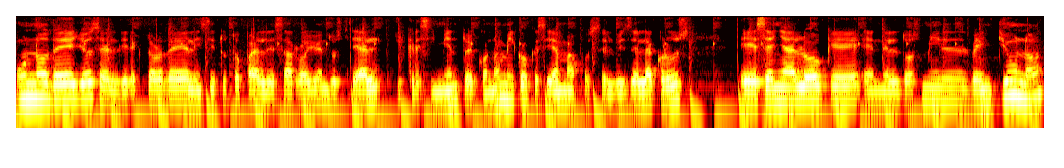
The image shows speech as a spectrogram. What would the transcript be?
uno de ellos, el director del Instituto para el Desarrollo Industrial y Crecimiento Económico, que se llama José Luis de la Cruz, eh, señaló que en el 2021,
